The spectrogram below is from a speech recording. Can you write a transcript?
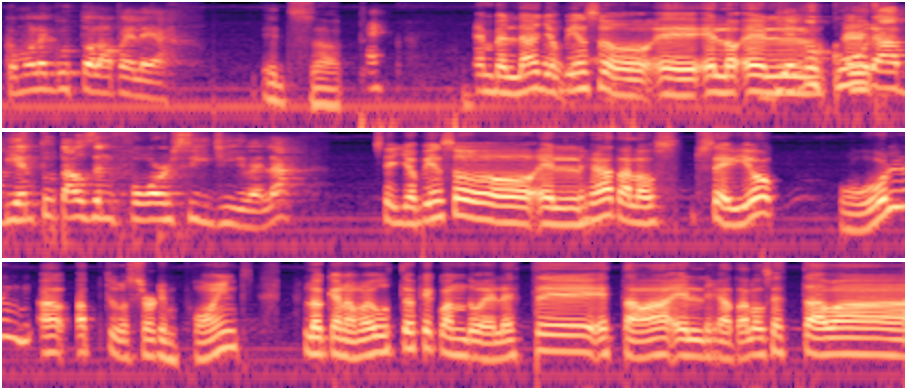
¿Cómo les gustó la pelea? It sucked. En verdad, yo pienso. eh, el, el- Bien el- oscura, bien 2004 CG, ¿verdad? sí, yo pienso. El Rátalos se vio cool uh, up to a certain point. Lo que no me gustó es que cuando él este estaba. El Rátalos estaba.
